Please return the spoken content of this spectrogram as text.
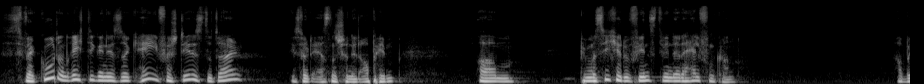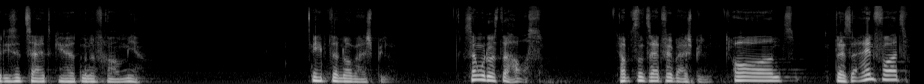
es wäre gut und richtig, wenn ich sage, hey, ich verstehe das total. Ich sollte erstens schon nicht abheben. Ähm, bin mir sicher, du findest, wen der da helfen kann. Aber diese Zeit gehört meiner Frau und mir. Ich gebe dir noch ein Beispiel. Sagen wir, du hast ein Haus. Ich habe jetzt Zeit für ein Beispiel. Und da ist eine Einfahrt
